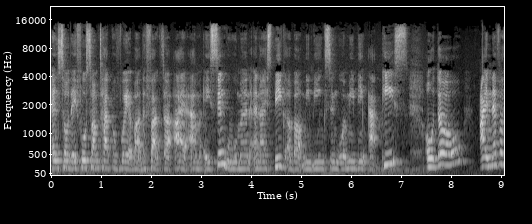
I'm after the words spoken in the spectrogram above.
and so they feel some type of way about the fact that I am a single woman and I speak about me being single and me being at peace. Although I never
